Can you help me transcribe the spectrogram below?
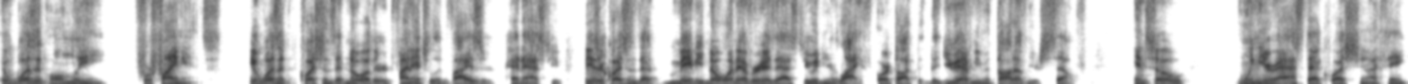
It wasn't only for finance. It wasn't questions that no other financial advisor had asked you. These are questions that maybe no one ever has asked you in your life or thought that, that you haven't even thought of yourself. And so when you're asked that question, I think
